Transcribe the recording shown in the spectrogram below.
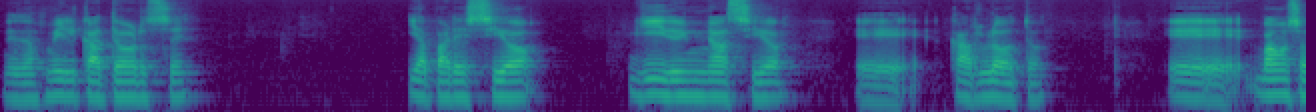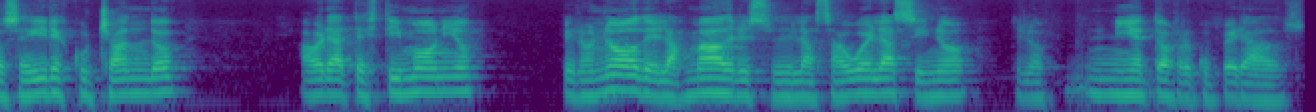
de 2014, y apareció Guido Ignacio eh, Carlotto. Eh, vamos a seguir escuchando ahora testimonio, pero no de las madres o de las abuelas, sino de los nietos recuperados.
